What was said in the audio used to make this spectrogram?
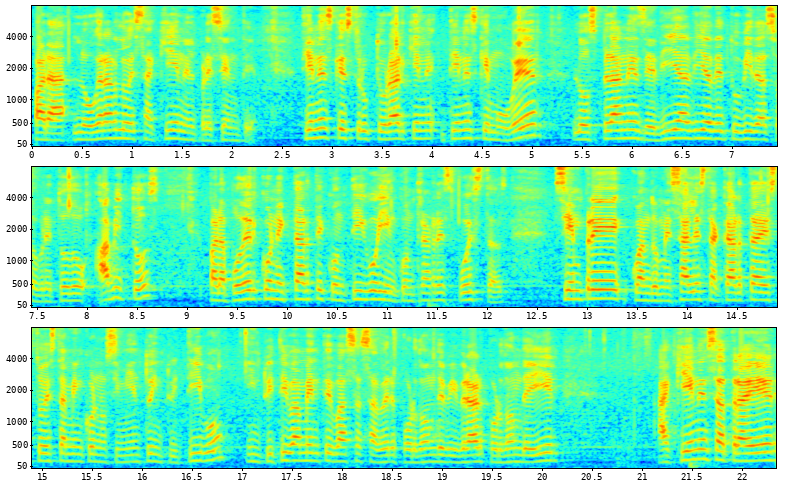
para lograrlo es aquí en el presente. Tienes que estructurar, tienes que mover los planes de día a día de tu vida, sobre todo hábitos, para poder conectarte contigo y encontrar respuestas. Siempre cuando me sale esta carta, esto es también conocimiento intuitivo. Intuitivamente vas a saber por dónde vibrar, por dónde ir, a quiénes atraer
